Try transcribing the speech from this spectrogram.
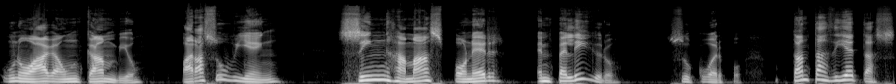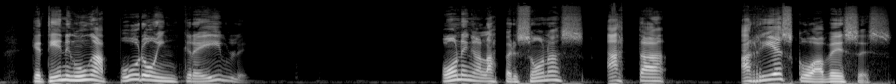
uno haga un cambio para su bien sin jamás poner en peligro su cuerpo. tantas dietas que tienen un apuro increíble. Ponen a las personas hasta a riesgo a veces.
